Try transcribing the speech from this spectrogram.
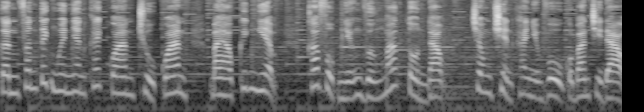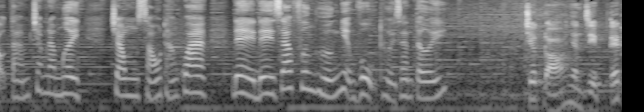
cần phân tích nguyên nhân khách quan chủ quan bài học kinh nghiệm khắc phục những vướng mắc tồn động trong triển khai nhiệm vụ của ban chỉ đạo 850 trong 6 tháng qua để đề ra phương hướng nhiệm vụ thời gian tới. Trước đó, nhân dịp Tết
